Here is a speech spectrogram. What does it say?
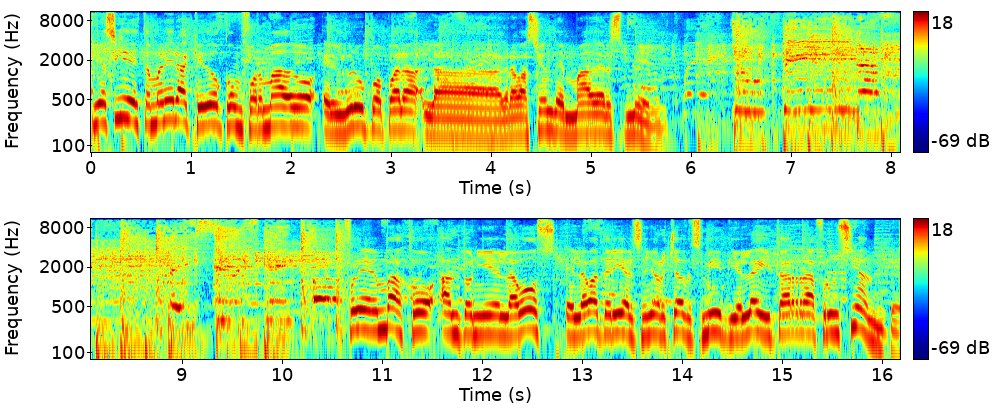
Y así de esta manera quedó conformado el grupo para la grabación de Mother's Milk. Flea en bajo, Anthony en la voz, en la batería el señor Chad Smith y en la guitarra Frunciante.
